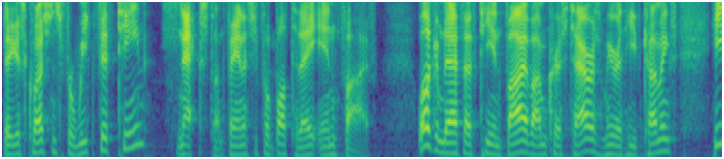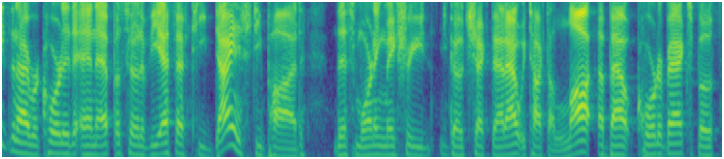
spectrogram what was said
Biggest questions for week 15? Next on Fantasy Football Today in 5. Welcome to FFT in 5. I'm Chris Towers. I'm here with Heath Cummings. Heath and I recorded an episode of the FFT Dynasty Pod this morning. Make sure you go check that out. We talked a lot about quarterbacks, both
